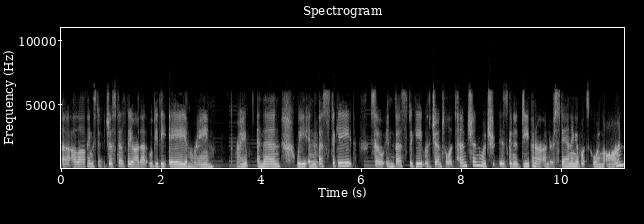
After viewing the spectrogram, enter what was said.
Uh, allow things to be just as they are. That would be the A in RAIN, right? And then we investigate. So, investigate with gentle attention, which is going to deepen our understanding of what's going on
